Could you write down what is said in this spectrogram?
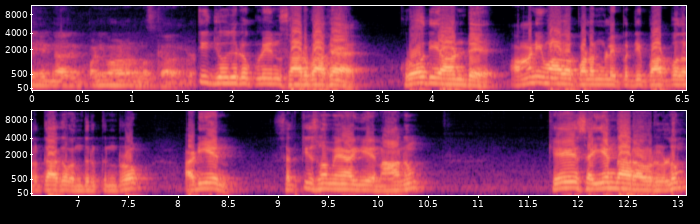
ஐயங்காரின் பணிவான நமஸ்காரங்கள். ஜோதிட குழுவின் சார்பாக குரோதி ஆண்டு ஆணி மாத பலன்களை பற்றி பார்ப்பதற்காக வந்திருக்கின்றோம். அடியேன் சக்தி சோமையாகிய நானும் கே எஸ் ஐயங்கார் அவர்களும்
